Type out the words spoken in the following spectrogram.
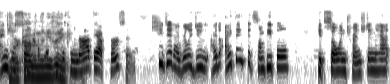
I'm It's just more so common not than you think. just not that person. She did. I really do. I, I think that some people get so entrenched in that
